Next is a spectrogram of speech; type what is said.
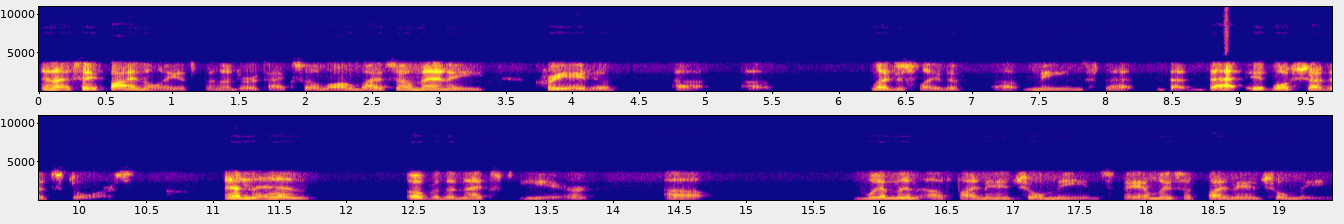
And I say finally, it's been under attack so long by so many creative uh, uh, legislative uh, means that, that that it will shut its doors. And then over the next year, uh, women of financial means, families of financial means,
